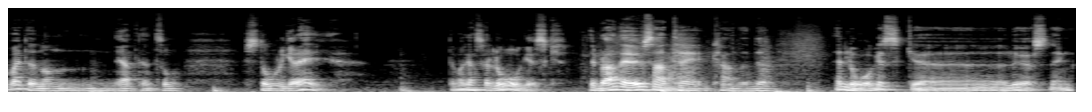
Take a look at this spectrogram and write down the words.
Det var inte någon egentligen så stor grej. Det var ganska logiskt. Ibland är det ju så tänkande en logisk eh, lösning.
